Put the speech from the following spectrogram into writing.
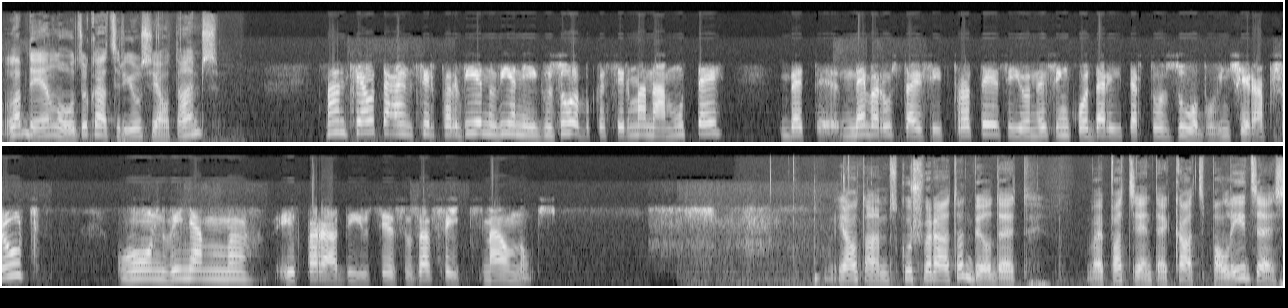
Labdien, lūdzu, kāds ir jūsu jautājums? Mans jautājums ir par vienu vienīgu zobu, kas ir manā mutē bet eh, nevar uztaisīt protēzi, jo nezinu, ko darīt ar to zobu. Viņš ir apšūts un viņam eh, ir parādījusies uz asītes melnums. Jautājums, kurš varētu atbildēt? Vai pacientei kāds palīdzēs?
